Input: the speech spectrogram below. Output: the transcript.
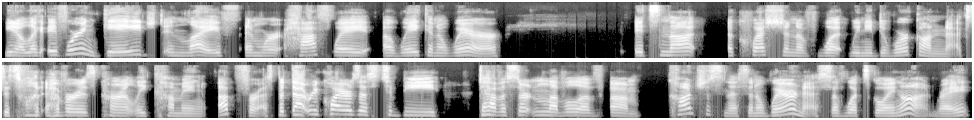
you know, like if we're engaged in life and we're halfway awake and aware, it's not a question of what we need to work on next. It's whatever is currently coming up for us. But that requires us to be, to have a certain level of um, consciousness and awareness of what's going on, right?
